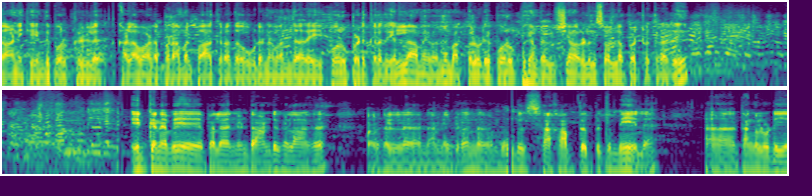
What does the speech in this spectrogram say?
காணிக்கு இந்த பொருட்கள் களவாடப்படாமல் பார்க்குறதோ உடனே வந்து அதை பொறுப்பெடுக்கிறது எல்லாமே வந்து மக்களுடைய பொறுப்பு என்ற விஷயம் அவர்களுக்கு சொல்லப்பட்டிருக்கிறது. ஏற்கனவே பல நீண்ட ஆண்டுகளாக அவர்கள் நான் நினைக்கிறேன் மூன்று சகாப்தத்துக்கு மேலே தங்களுடைய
